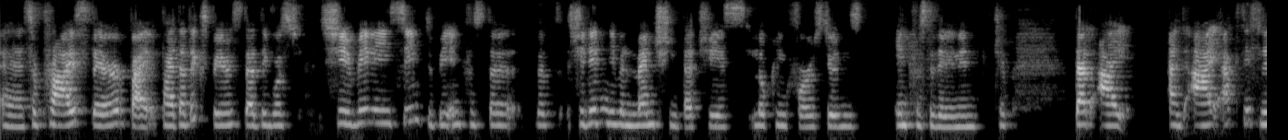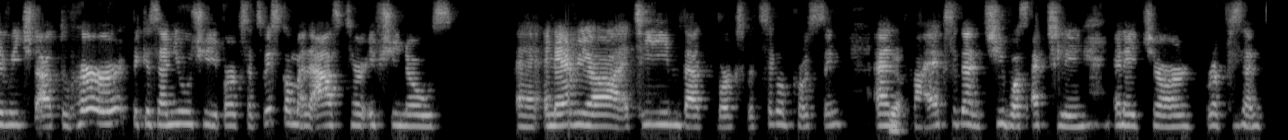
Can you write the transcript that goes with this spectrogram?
uh, surprised there by by that experience that it was she really seemed to be interested that she didn't even mention that she is looking for students interested in an internship that i and i actively reached out to her because i knew she works at swisscom and asked her if she knows uh, an area, a team that works with signal processing. And Yeah. by accident, she was actually an HR represent,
